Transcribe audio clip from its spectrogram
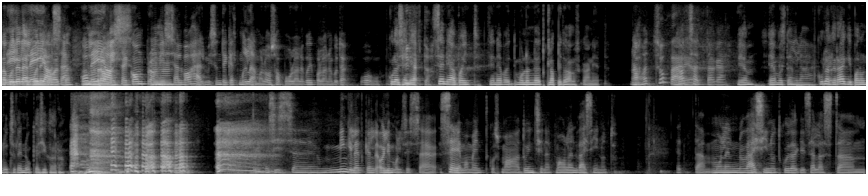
nagu telefoniga leia vaata. see, leia Kompromiss. see kompromiss mm Mhm. -hmm. seal vahel, mis on tegelikult mõlemale osapoolele võib-olla nagu ta- wow,, kuule, see on hea, see on hea point, see on hea point, mul on need klapid olemas ka, nii et noh vot, super katsetage. jah, hea mõte kuule, aga räägi palun nüüd see lennuki asi ka ära. ja siis äh, mingil hetkel oli mul siis see, see moment, kus ma tundsin, et ma olen väsinud. Et äh, ma olen väsinud kuidagi sellest ähm,,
